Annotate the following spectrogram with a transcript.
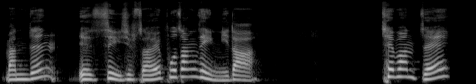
만든 예스24의 포장재입니다. 세 번째,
